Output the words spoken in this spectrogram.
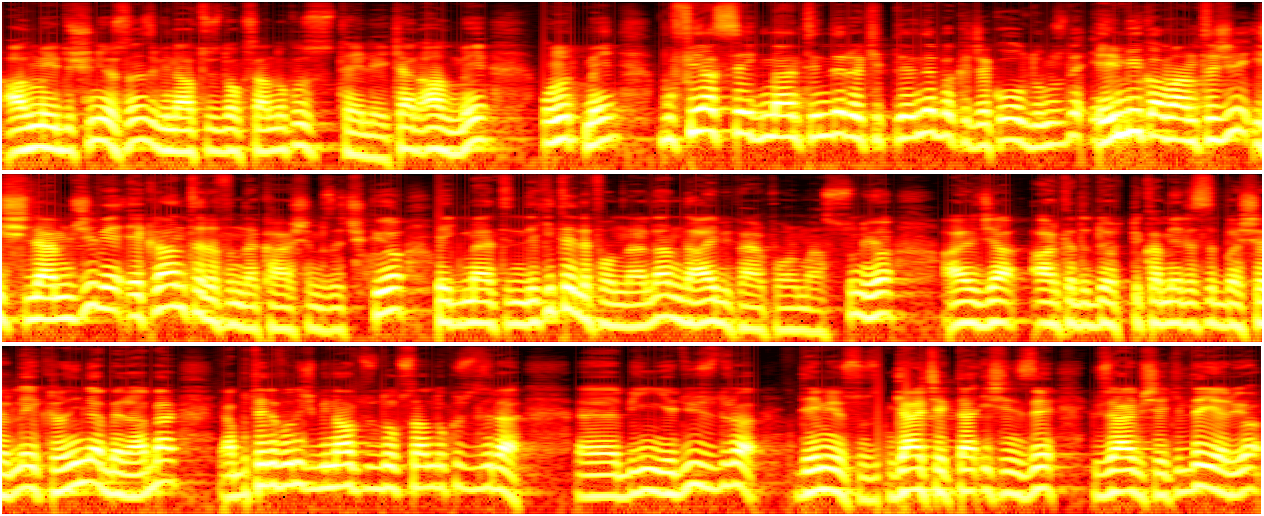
Almayı düşünüyorsanız 1699 TL iken almayı unutmayın. Bu fiyat segmentinde rakiplerine bakacak olduğumuzda en büyük avantajı işlemci ve ekran tarafında karşımıza çıkıyor. Segmentindeki telefonlardan daha iyi bir performans sunuyor. Ayrıca arkada dörtlü kamerası başarılı ekranıyla beraber ya bu telefon hiç 1699 lira 1700 lira demiyorsunuz. Gerçekten işinizi güzel bir şekilde yarıyor.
